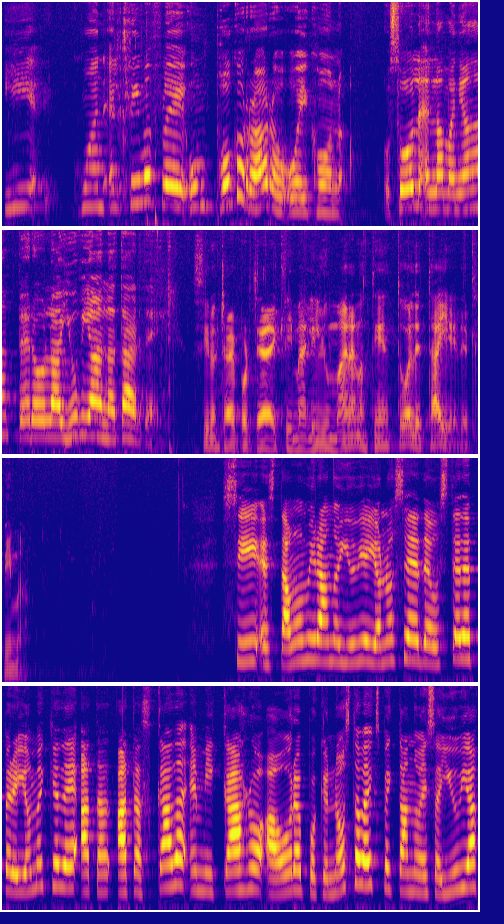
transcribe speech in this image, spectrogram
Y Juan, el clima fue un poco raro hoy con sol en la mañana, pero la lluvia en la tarde. Sí, nuestra reportera del clima, Lili Humana, nos tiene todo el detalle del clima. Sí, estamos mirando lluvia. Yo no sé de ustedes, pero yo me quedé atascada en mi carro ahora porque no estaba expectando esa lluvia,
